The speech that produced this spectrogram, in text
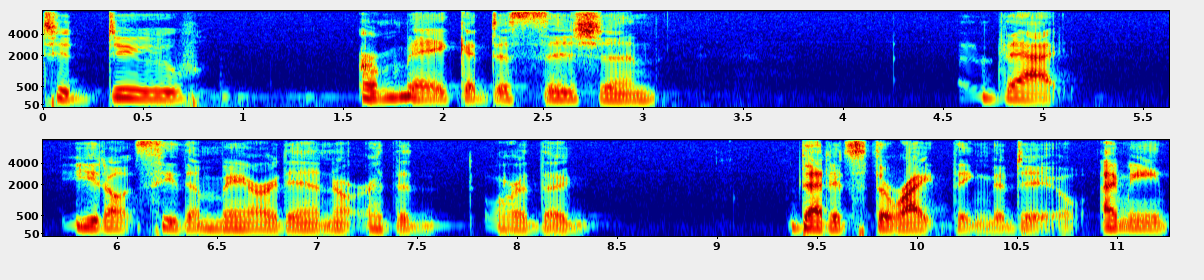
to do or make a decision that you don't see the merit in or the or the that it's the right thing to do. I mean,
